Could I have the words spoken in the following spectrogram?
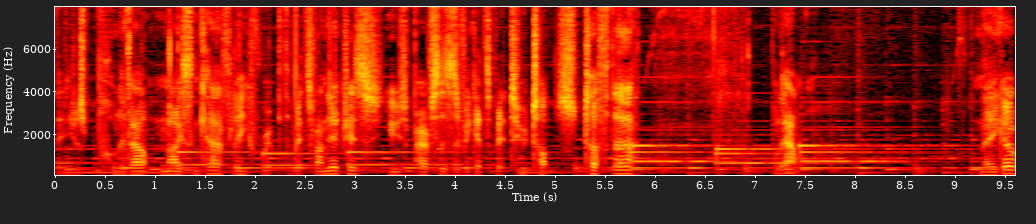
Then you just pull it out nice and carefully, rip the bits around the edges, use a pair of scissors if it gets a bit too tough there. Pull it out. And there you go,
